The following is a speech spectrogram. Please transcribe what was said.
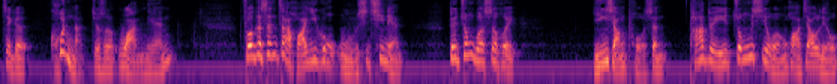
这个困难，就是晚年。福格森在华一共五十七年，对中国社会影响颇深。他对于中西文化交流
